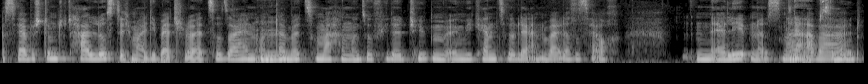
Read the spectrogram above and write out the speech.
es wäre bestimmt total lustig, mal die Bachelorette zu sein und mhm. da mitzumachen und so viele Typen irgendwie kennenzulernen, weil das ist ja auch ein Erlebnis, ne? Ja, Aber absolut.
